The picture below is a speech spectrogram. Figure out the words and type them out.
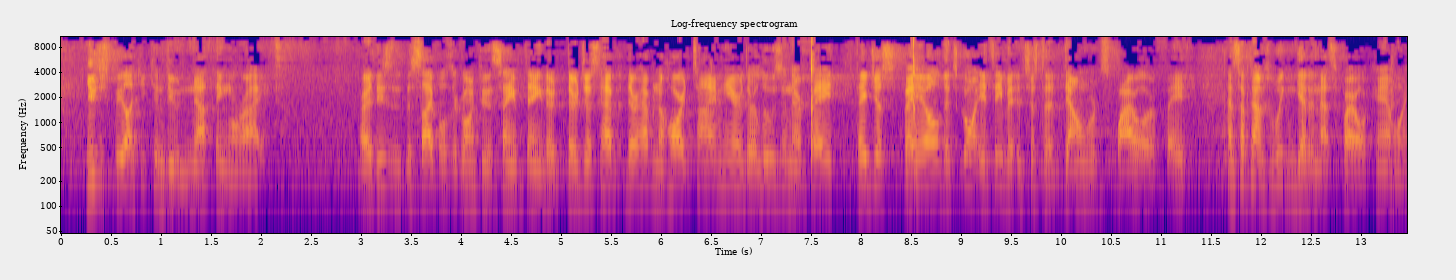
you just feel like you can do nothing right. Right, these disciples are going through the same thing. They're, they're just have, they're having a hard time here. They're losing their faith. They just failed. It's going. It's even. It's just a downward spiral of faith. And sometimes we can get in that spiral, can't we?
